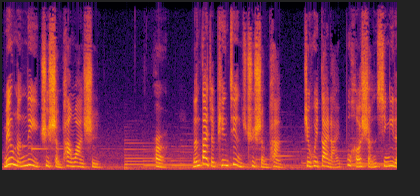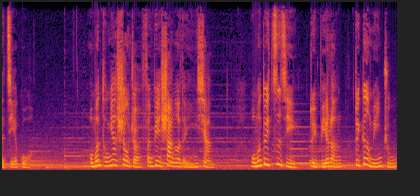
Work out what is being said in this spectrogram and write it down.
没有能力去审判万事。二，能带着偏见去审判，就会带来不合神心意的结果。我们同样受着分辨善恶的影响。我们对自己、对别人、对各民族，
